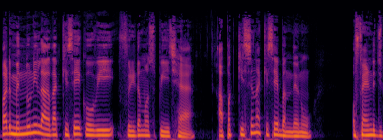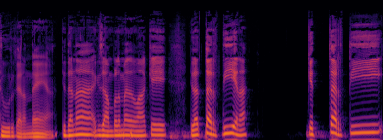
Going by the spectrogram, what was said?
ਬਟ ਮੈਨੂੰ ਨਹੀਂ ਲੱਗਦਾ ਕਿਸੇ ਕੋ ਵੀ ਫਰੀडम ਆਫ ਸਪੀਚ ਹੈ। ਆਪਾਂ ਕਿਸੇ ਨਾ ਕਿਸੇ ਬੰਦੇ ਨੂੰ ਅਫੈਂਡ ਜ਼ਰੂਰ ਕਰਨ ਦੇ ਆ ਜਿੱਦਾਂ ਨਾ ਐਗਜ਼ਾਮਪਲ ਮੈਂ ਦਵਾਂ ਕਿ ਜਿਹੜਾ ਧਰਤੀ ਹੈ ਨਾ, ਕਿ ਧਰਤੀ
